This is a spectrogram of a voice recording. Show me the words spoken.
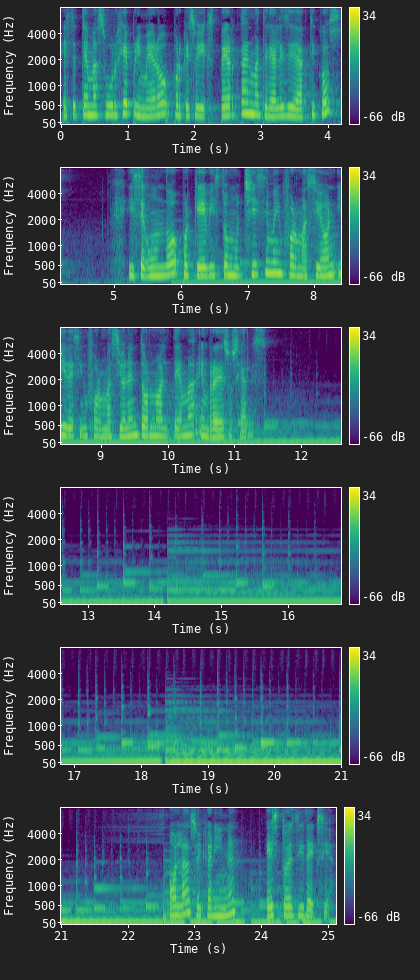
Este tema surge primero porque soy experta en materiales didácticos y segundo porque he visto muchísima información y desinformación en torno al tema en redes sociales. Hola, soy Karina. Esto es Didexia,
